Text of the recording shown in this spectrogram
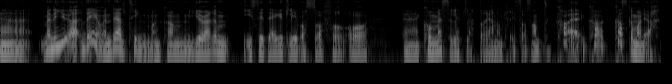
Eh, men det, gjør, det er jo en del ting man kan gjøre i sitt eget liv også for å komme seg litt lettere gjennom kriser. Sant? Hva, er, hva, hva skal man gjøre?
